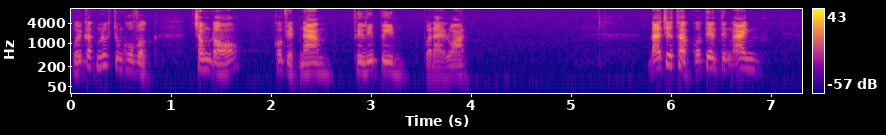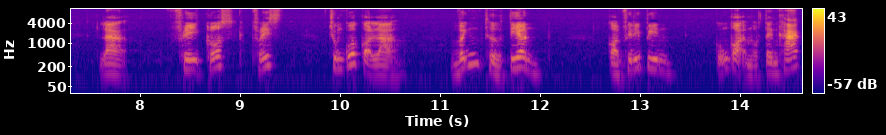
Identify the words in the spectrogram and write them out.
với các nước trong khu vực, trong đó có Việt Nam, Philippines và Đài Loan. Đã chưa thập có tên tiếng Anh là Free Cross Freeze, Trung Quốc gọi là Vĩnh Thử Tiên, còn Philippines cũng gọi một tên khác.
